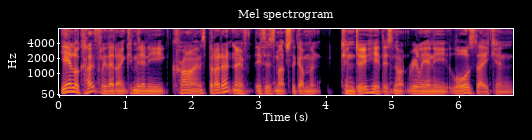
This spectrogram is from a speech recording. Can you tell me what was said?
Yeah, look, hopefully they don't commit any crimes, but I don't know if, if there's much the government can do here. There's not really any laws they can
